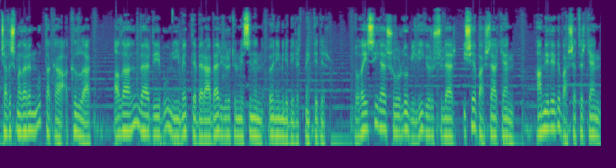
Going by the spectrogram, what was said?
çalışmaların mutlaka akılla, Allah'ın verdiği bu nimetle beraber yürütülmesinin önemini belirtmektedir. Dolayısıyla şuurlu milli görüşçüler işe başlarken, hamlelerini başlatırken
